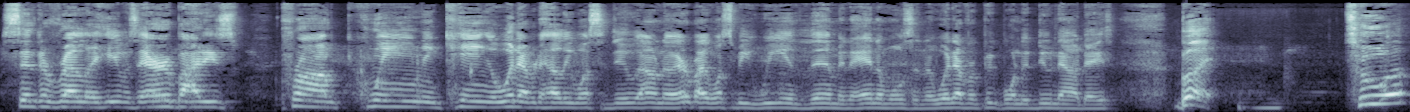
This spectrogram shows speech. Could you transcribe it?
Cinderella. He was everybody's prom queen and king or whatever the hell he wants to do. I don't know. Everybody wants to be we and them and animals and whatever people want to do nowadays. But Tua,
